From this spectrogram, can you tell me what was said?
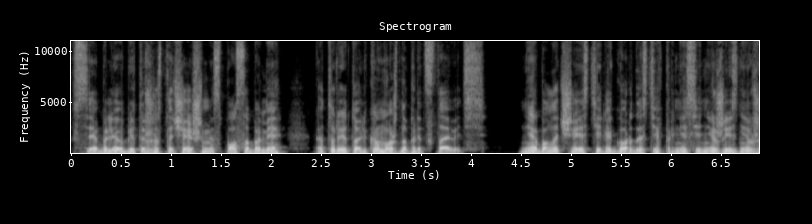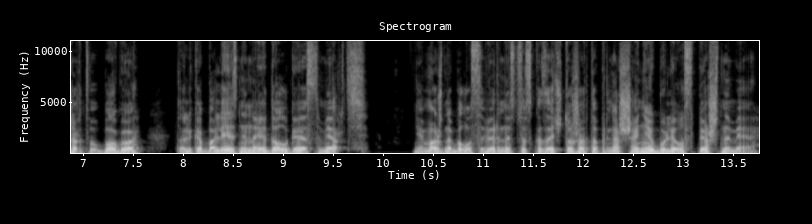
Все были убиты жесточайшими способами, которые только можно представить. Не было чести или гордости в принесении жизни в жертву Богу, только болезненная и долгая смерть. И можно было с уверенностью сказать, что жертвоприношения были успешными.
